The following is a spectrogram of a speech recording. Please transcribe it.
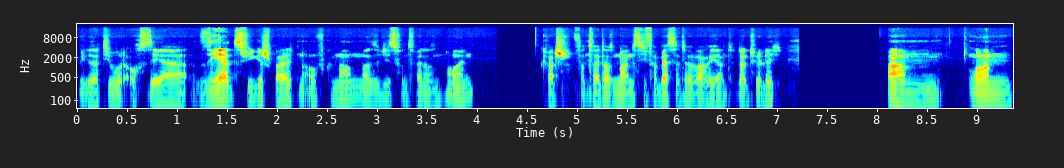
wie gesagt, die wurde auch sehr, sehr zwiegespalten aufgenommen. Also die ist von 2009. Quatsch, von 2009 ist die verbesserte Variante natürlich. Ähm, und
